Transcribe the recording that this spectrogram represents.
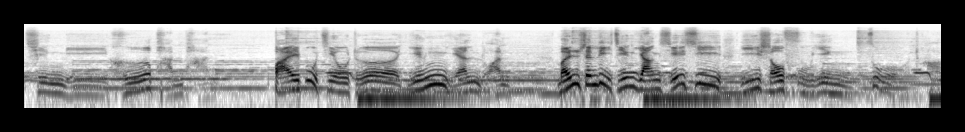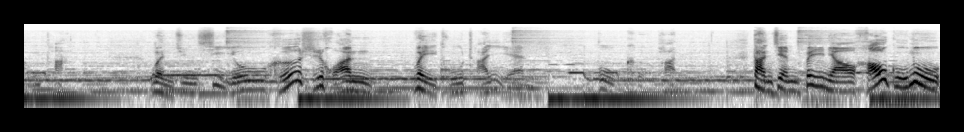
青泥何盘盘，百步九折萦岩峦。门深丽景仰斜溪，以手抚膺坐长。问君西游何时还？畏途谗言不可攀。但见飞鸟号古木，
